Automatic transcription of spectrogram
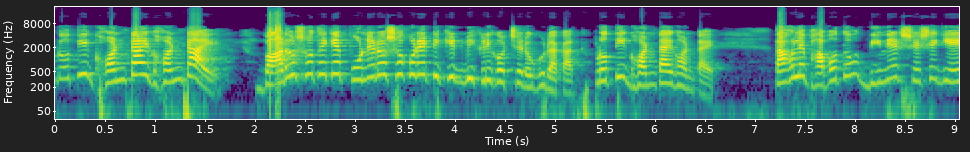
প্রতি ঘন্টায় ঘন্টায় বারোশো থেকে পনেরোশো করে টিকিট বিক্রি করছে রঘু ডাকাত, প্রতি ঘন্টায় ঘন্টায়। তাহলে ভাবো তো, দিনের শেষে গিয়ে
